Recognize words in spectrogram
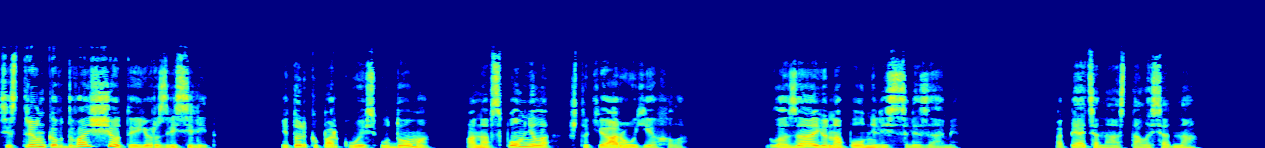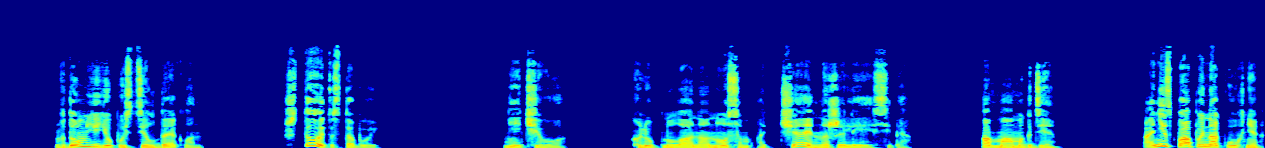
Сестренка в два счета ее развеселит. И только паркуясь у дома, она вспомнила, что Киара уехала. Глаза ее наполнились слезами. Опять она осталась одна. В дом ее пустил Деклан. «Что это с тобой?» «Ничего», — хлюпнула она носом, отчаянно жалея себя. «А мама где?» Они с папой на кухне,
